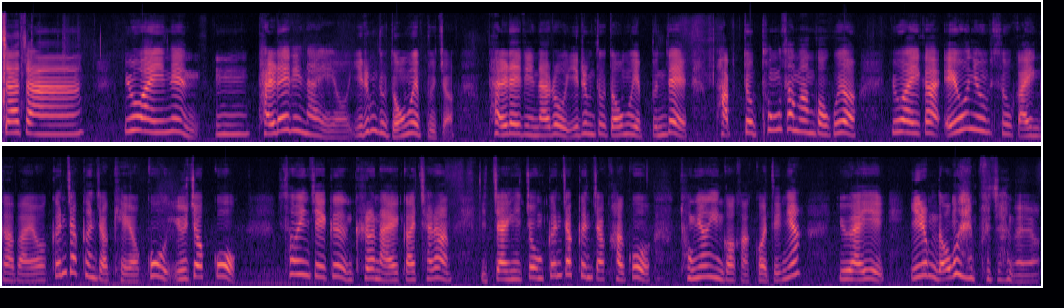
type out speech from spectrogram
짜잔. 요 아이는 음, 발레리나예요. 이름도 너무 예쁘죠? 발레리나로 이름도 너무 예쁜데 밥도 풍성한 거고요. 요 아이가 에오니움 속 아이인가 봐요. 끈적끈적해요. 꼭 유적 꼭 소인직은 그런 아이가처럼 입장이 좀 끈적끈적하고 동형인 것 같거든요. 이 아이 이름 너무 예쁘잖아요.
